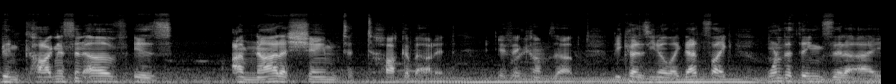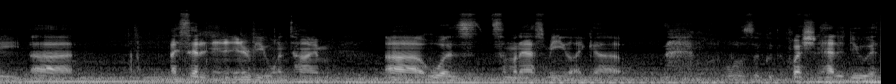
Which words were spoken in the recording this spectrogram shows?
been cognizant of is I'm not ashamed to talk about it if it comes up. Because you know like that's like one of the things that I uh, I said it in an interview one time uh, was someone asked me like uh, what was the, the question had to do with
